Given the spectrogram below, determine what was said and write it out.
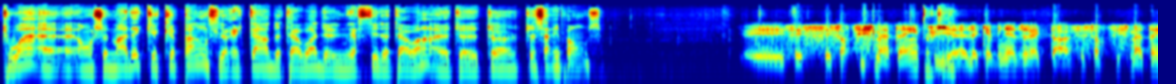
toi, euh, on se demandait que, pense le recteur d'Ottawa, de l'Université d'Ottawa. Euh, tu sa réponse? C'est sorti ce matin, puis euh, le cabinet du recteur, c'est sorti ce matin,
